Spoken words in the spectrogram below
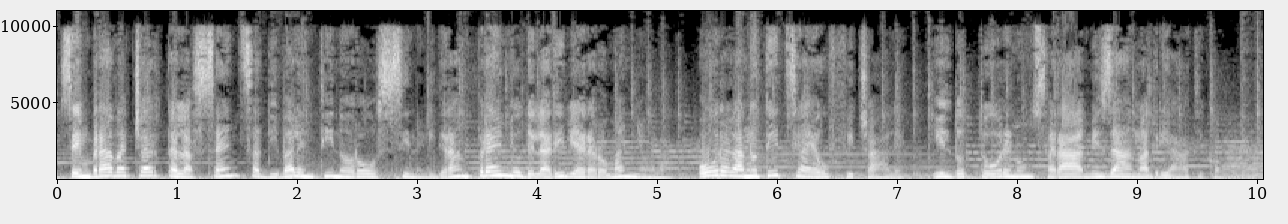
sembrava certa l'assenza di Valentino Rossi nel Gran Premio della Riviera Romagnola, ora la notizia è ufficiale, il dottore non sarà a Misano Adriatico.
